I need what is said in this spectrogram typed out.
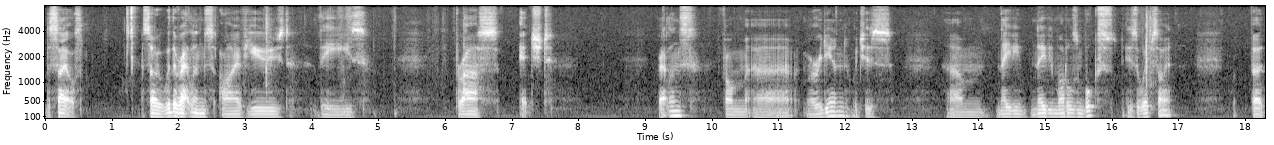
the sails. So with the ratlins I've used these brass etched ratlins from uh, Meridian which is um, Navy Navy models and books is the website. But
